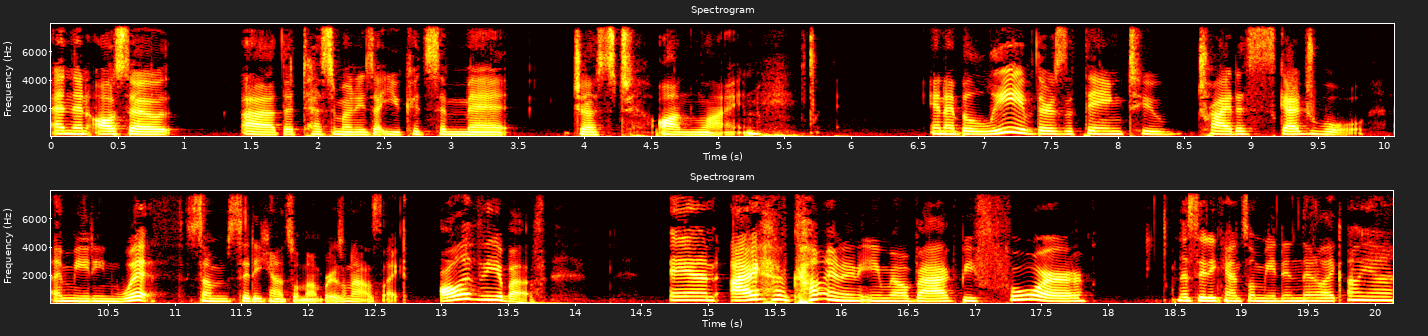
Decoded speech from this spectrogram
and then also uh, the testimonies that you could submit just online. And I believe there's a thing to try to schedule a meeting with some city council members. And I was like, all of the above. And I have gotten an email back before the city council meeting. They're like, oh, yeah,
